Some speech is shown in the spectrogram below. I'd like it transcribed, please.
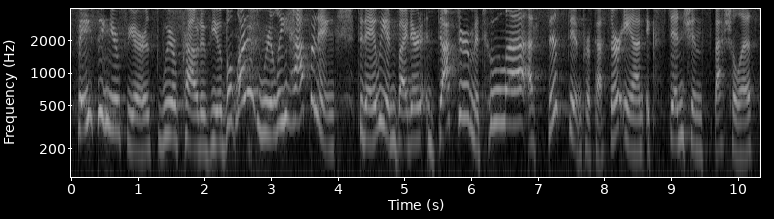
Facing your fears, we're proud of you. But what is really happening? Today we invited Dr. Matula, assistant professor and extension specialist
